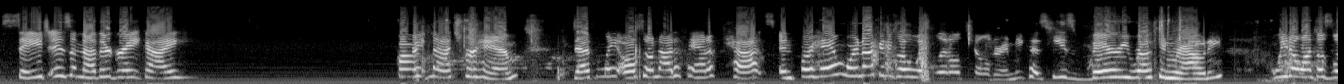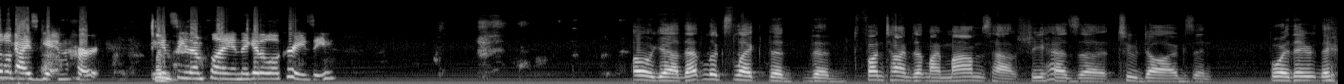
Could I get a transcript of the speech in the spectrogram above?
Sage is another great guy. Great match for him. Definitely also not a fan of cats. And for him, we're not going to go with little children because he's very rough and rowdy we don't want those little guys getting hurt. You can see them playing; they get a little crazy. Oh yeah, that looks like the the fun times at my mom's house. She has uh, two dogs, and boy, they they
